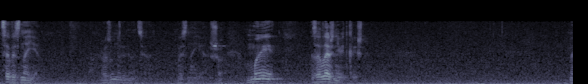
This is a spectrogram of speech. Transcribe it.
це визнає. Розумна людина це визнає, що ми залежні від Кришни. Ми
